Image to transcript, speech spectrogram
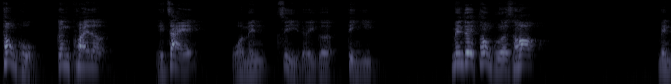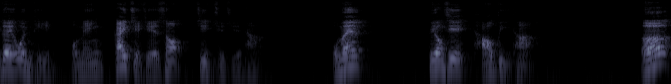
痛苦跟快乐也在我们自己的一个定义。面对痛苦的时候。面对问题，我们该解决的时候去解决它，我们不用去逃避它。而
